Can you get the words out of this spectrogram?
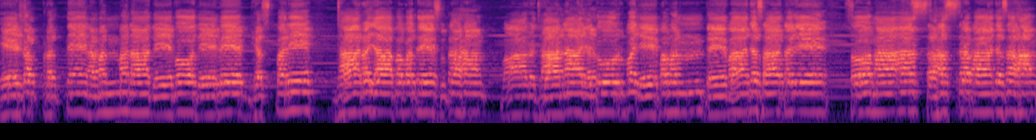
एष प्रत्नेन मन्मना देवो देवेभ्यस्परि। धारयापवते सुतः। वारुधानायतूर्वये पवन्ते वाजसातये। सोमाः सहस्रवाजसः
